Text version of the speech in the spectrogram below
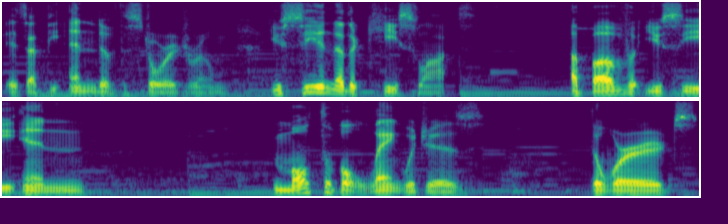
is at the end of the storage room, you see another key slot. Above, you see in multiple languages the words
